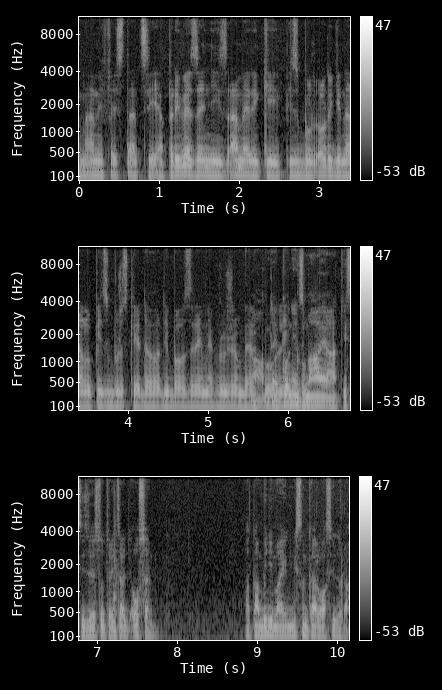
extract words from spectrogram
manifestácii a privezení z Ameriky Pittsburgh, originálu Pittsburghskej dohody bol zrejme v Ružomberku. No, to je koniec mája 1938. A tam vidím aj, myslím, Karla Sidora.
